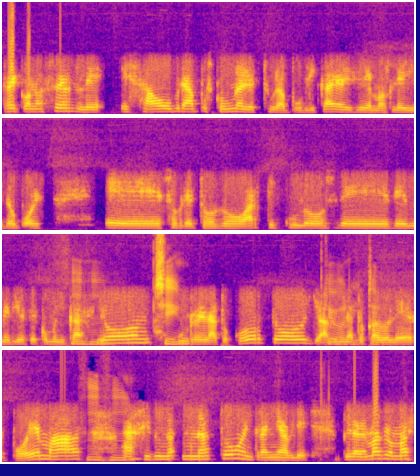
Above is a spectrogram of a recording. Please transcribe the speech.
reconocerle esa obra pues con una lectura pública. Y hemos leído pues eh, sobre todo artículos de, medios de comunicación, un relato corto, ya me ha tocado leer poemas, ha sido un acto entrañable. Pero además lo más,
